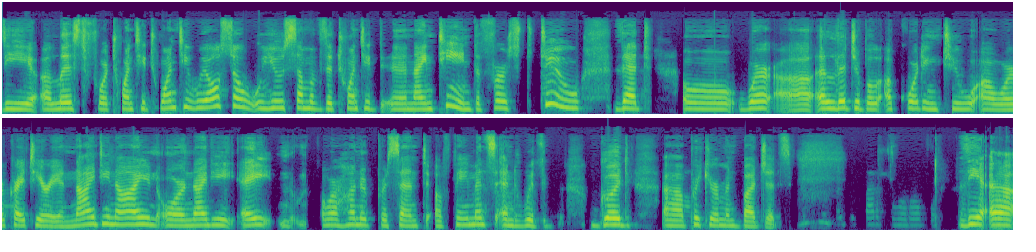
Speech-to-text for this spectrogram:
the uh, list for 2020, we also used some of the 2019, the first two that uh, were uh, eligible according to our criteria 99 or 98 or 100% of payments and with good uh, procurement budgets. The uh,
